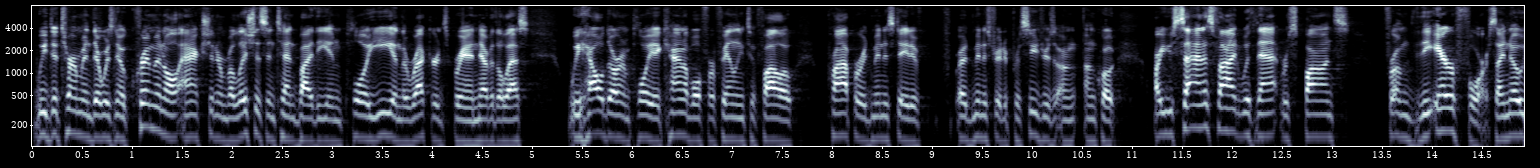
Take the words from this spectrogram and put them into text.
we determined there was no criminal action or malicious intent by the employee in the records brand. Nevertheless, we held our employee accountable for failing to follow proper administrative administrative procedures. Unquote. Are you satisfied with that response from the Air Force? I know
